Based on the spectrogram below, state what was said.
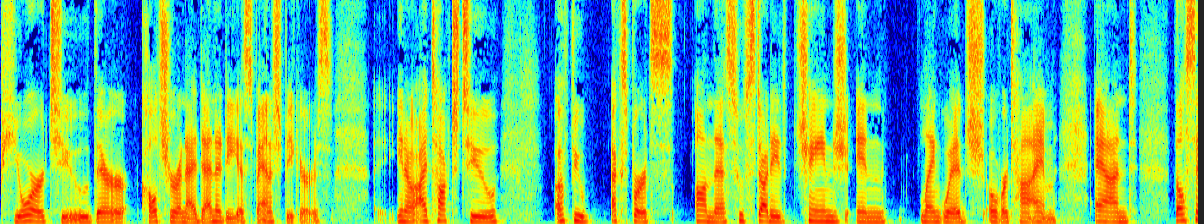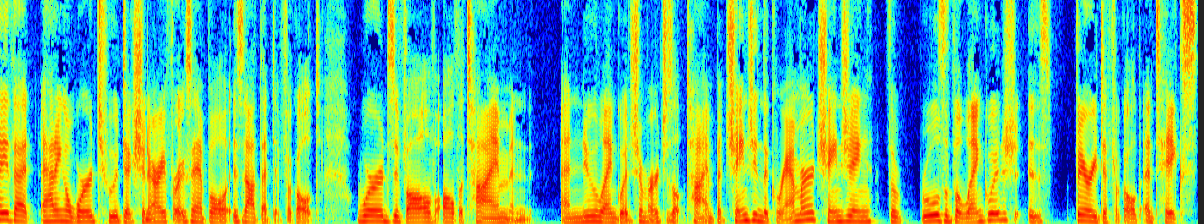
pure to their culture and identity as spanish speakers. You know i talked to a few experts on this who've studied change in language over time. And they'll say that adding a word to a dictionary, for example, is not that difficult. Words evolve all the time and and new language emerges all the time. But changing the grammar, changing the rules of the language is very difficult and takes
